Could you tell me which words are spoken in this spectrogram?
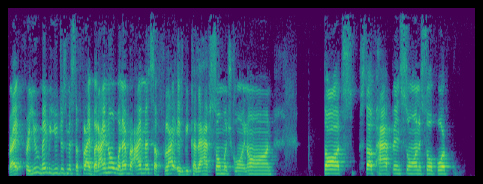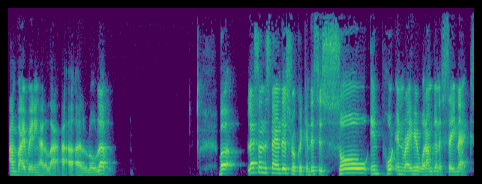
right? For you, maybe you just missed a flight, but I know whenever I miss a flight is because I have so much going on, thoughts, stuff happens, so on and so forth. I'm vibrating at a, lot at a low level. But let's understand this real quick, and this is so important right here. What I'm gonna say next,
